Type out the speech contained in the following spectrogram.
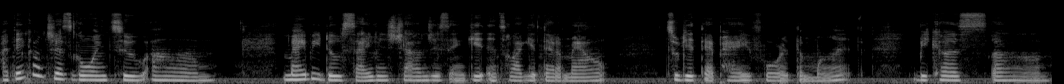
I think I'm just going to um, maybe do savings challenges and get until I get that amount to get that paid for the month because um,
